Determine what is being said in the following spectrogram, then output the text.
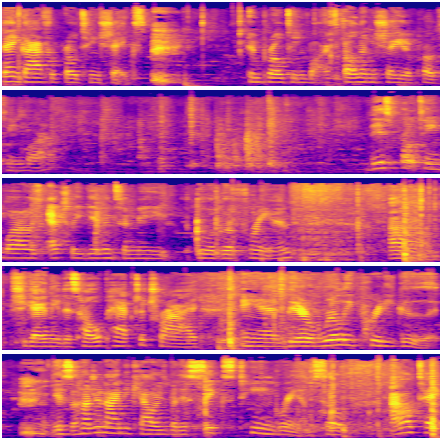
thank God for protein shakes and protein bars. Oh, let me show you a protein bar. This protein bar was actually given to me through a good friend. Um, she gave me this whole pack to try, and they're really pretty good. it's 190 calories, but it's 16 grams. So I'll take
